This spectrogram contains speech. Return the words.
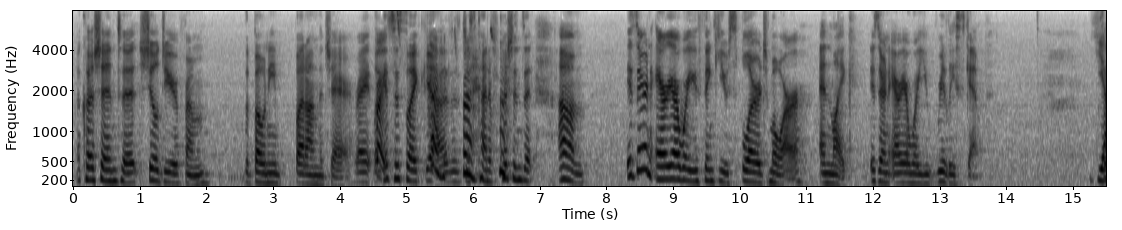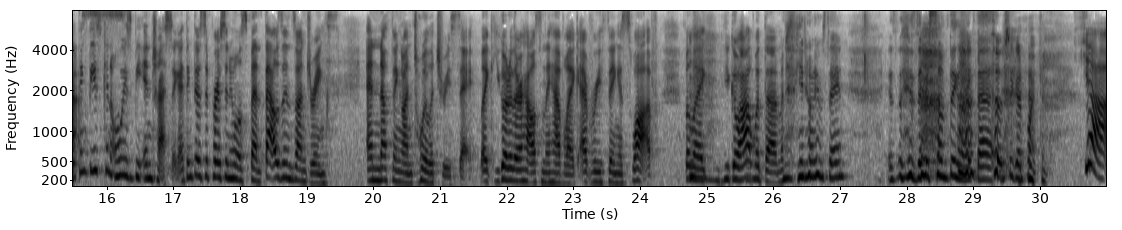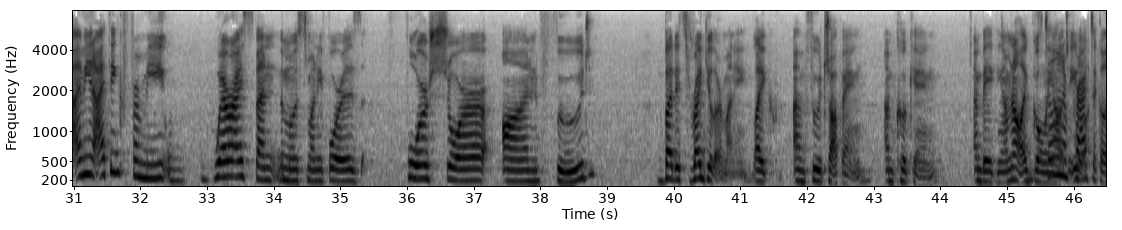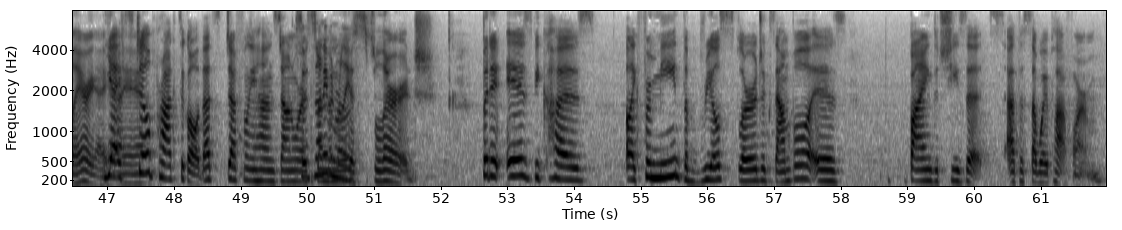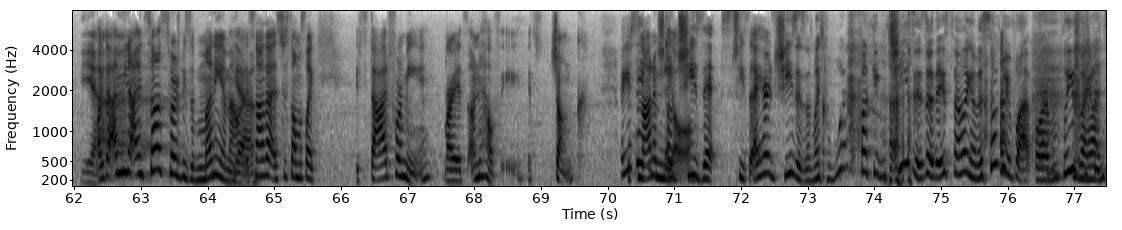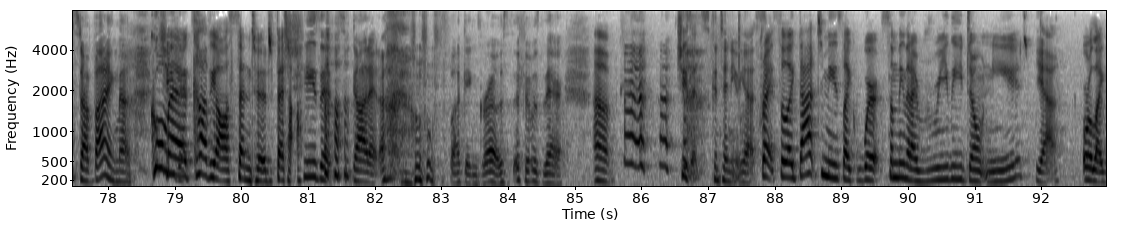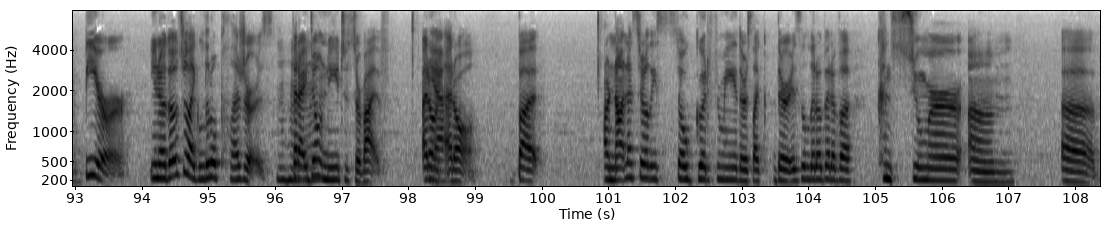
a cushion to shield you from the bony butt on the chair, right? Like Right. it's just like yeah, Right, it just right. kind of cushions it. Um, is there an area where you think you splurge more, and like, is there an area where you really skimp? So I think these can always be interesting. I think there's a person who will spend thousands on drinks and nothing on toiletries, say. Like you go to their house and they have like everything is suave. But like you go out with them and you know what I'm saying? Is, is there something like that? Such a good point. yeah, I mean, I think for me, where I spend the most money for is for sure on food, but it's regular money. Like I'm food shopping, I'm cooking, I'm baking. I'm not like going Still out in to a eat. practical area. Yeah, it's still practical. That's definitely hands down where So it's not even really a splurge. But it is because, like, for me, the real splurge example is buying the Cheez Its at the subway platform. Yeah. Like that. I mean, it's not a splurge because of money amount. Yeah. It's not that. It's just almost like it's bad for me, right? It's unhealthy. It's junk. Are you It's saying not a meal. Oh, Cheez-Its. Cheez-Its. I heard cheeses. I'm like, what fucking cheeses are they selling on the subway platform? Please, my aunt, stop buying them. Gourmet caviar scented feta. Cheez-Its. Got it. Oh, fucking gross if it was there. Um, Cheez-Its. Continue, yes. Right. So, like, that to me is like where something that I really don't need Yeah. or like beer. You know, those are like little pleasures that I don't need to survive. I don't Yeah. at all. But are not necessarily so good for me. There's like there is a little bit of a consumer um uh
